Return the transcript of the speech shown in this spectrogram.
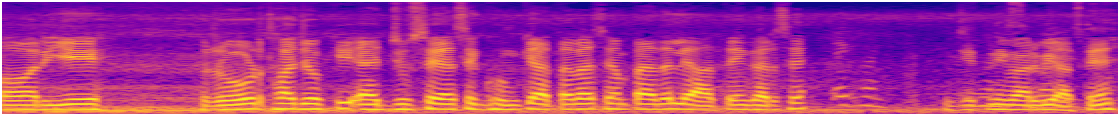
और ये रोड था जो कि एजू से ऐसे घूम के आता है। वैसे हम पैदल ही आते हैं घर से। एक मिनट। जितनी बार भी आते हैं।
